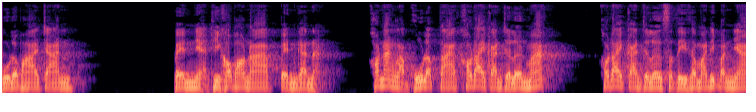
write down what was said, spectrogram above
บูรพาอาจารย์ เป็นเนี่ยที่เขาภาวนาเป็นกันอะเขานั่งหลับหูหลับตาเขาได้การเจริญมรรคเขาได้การเจริญสติสมาธิปัญญา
